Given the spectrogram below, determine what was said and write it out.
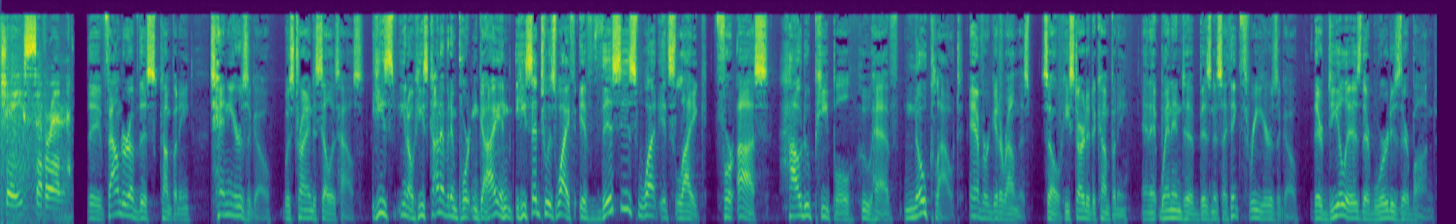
Jay Severin. The founder of this company 10 years ago was trying to sell his house. He's, you know, he's kind of an important guy. And he said to his wife, if this is what it's like for us, how do people who have no clout ever get around this? So he started a company and it went into business, I think, three years ago. Their deal is their word is their bond.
